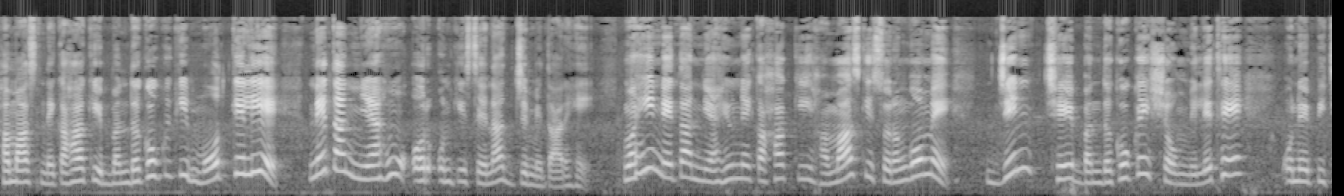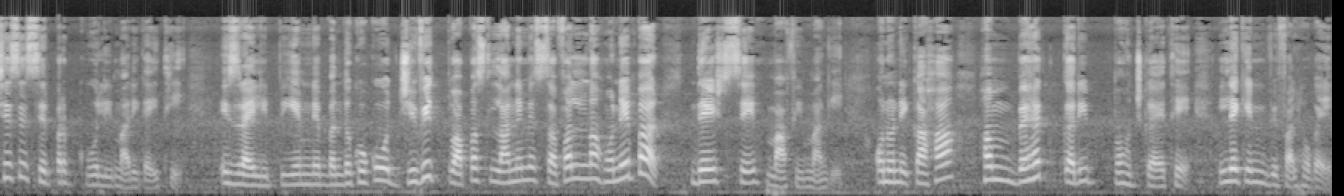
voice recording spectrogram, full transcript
हमास ने कहा कि बंधकों की मौत के लिए नेता न्याहू और उनकी सेना जिम्मेदार है। वहीं नेता न्याहू ने कहा कि हमास की सुरंगों में जिन छह बंधकों के शव मिले थे, उन्हें पीछे से सिर पर गोली मारी गई थी। इजरायली पीएम ने बंधकों को जीवित वापस लाने में सफल न होने पर देश से माफ़ी मांगी। उन्होंने कहा, हम बेहद करीब पहुँच गए थे, लेकिन विफल हो गए।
